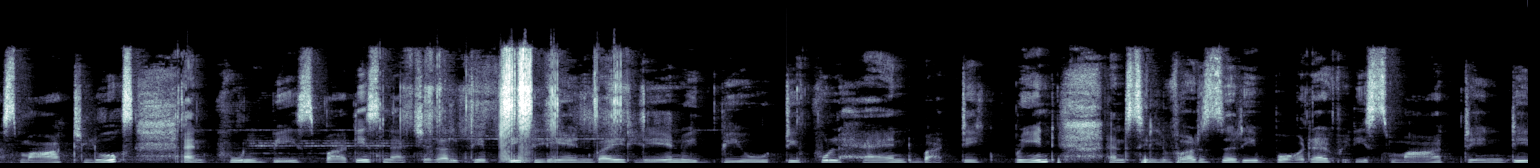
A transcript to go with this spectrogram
smart looks. And full base part is natural fabric lane by lane with beautiful hand batik print and silver zari border. Very smart trendy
